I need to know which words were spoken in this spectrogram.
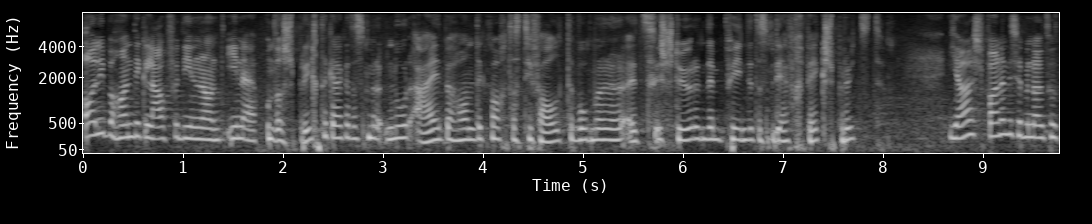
alle Behandlungen laufen ineinander rein. Und was spricht dagegen, dass man nur eine Behandlung macht, dass die Falten, die man jetzt störend empfindet, dass man die einfach wegspritzt? Ja, spannend ist aber noch zu,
